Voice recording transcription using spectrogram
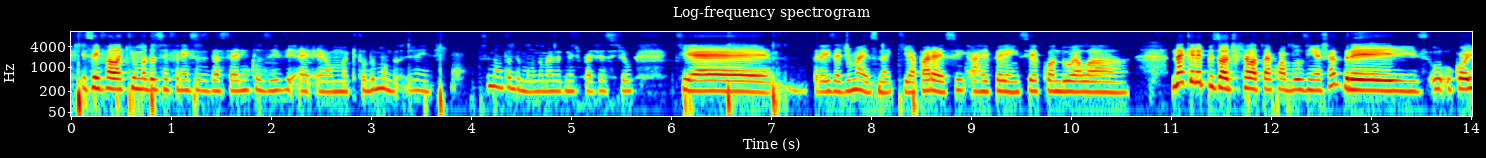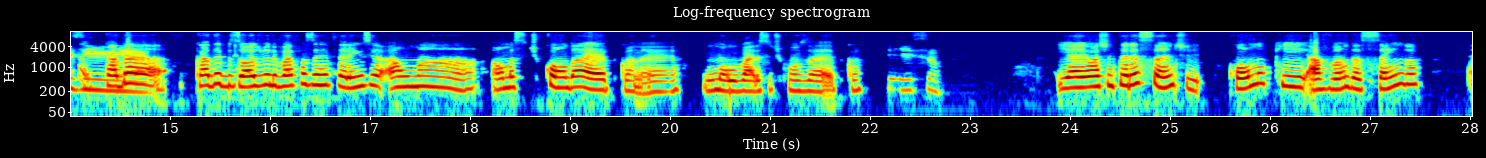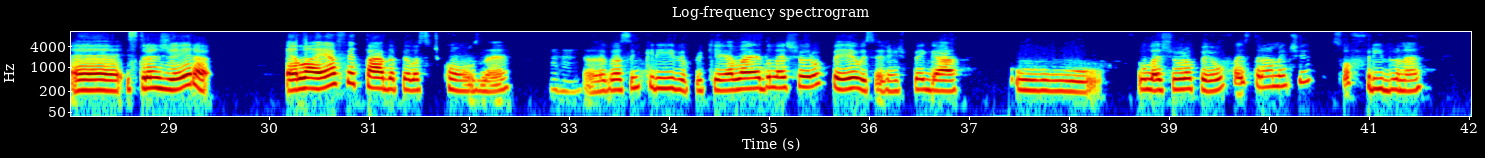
E sem falar que uma das referências da série, inclusive, é, é uma que todo mundo, gente, se não todo mundo, mas a grande parte assistiu, que é três é demais, né? Que aparece a referência quando ela naquele episódio que ela tá com a blusinha xadrez, o, o coisinha. Cada cada episódio ele vai fazer referência a uma a uma sitcom da época, né? Uma ou várias sitcoms da época. Isso. E aí eu acho interessante como que a Wanda, sendo é, estrangeira, ela é afetada pelas sitcoms, né? Uhum. É um negócio incrível, porque ela é do leste europeu, e se a gente pegar o, o leste europeu, foi extremamente sofrido, né?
